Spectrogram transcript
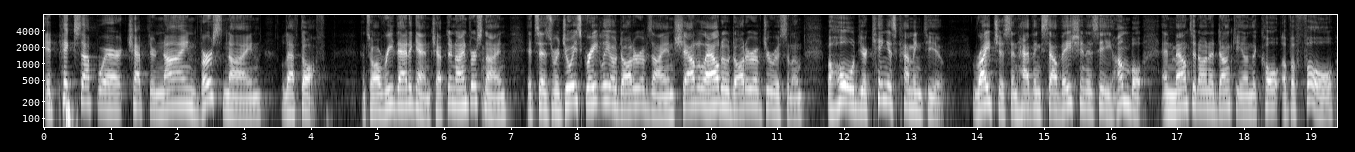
it picks up where chapter 9, verse 9 left off. And so I'll read that again. Chapter 9, verse 9. It says, Rejoice greatly, O daughter of Zion. Shout aloud, O daughter of Jerusalem. Behold, your king is coming to you. Righteous and having salvation is he, humble and mounted on a donkey, on the colt of a foal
